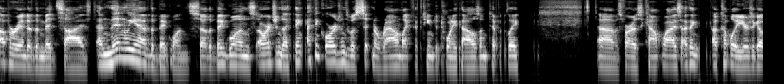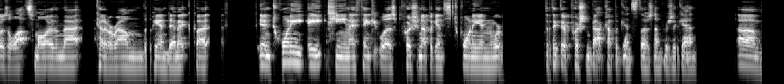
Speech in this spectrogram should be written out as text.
upper end of the mid-sized, and then we have the big ones. So the big ones, Origins, I think, I think Origins was sitting around like fifteen to twenty thousand typically, um, as far as count wise. I think a couple of years ago it was a lot smaller than that, kind of around the pandemic, but in 2018, I think it was pushing up against 20, and we're I think they're pushing back up against those numbers again. Um,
